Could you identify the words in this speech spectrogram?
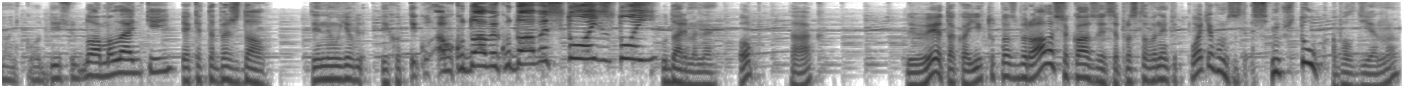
одненько, іди сюди, маленький. Як я тебе ждав. Ти не уявляєш. Тихо, тихо. А куди ви? Куди ви? Стой, стой! Ударь мене. Оп, так. Диви, так, а їх тут назбиралось, оказується. Просто вони під потягом зас- Сім штук. Обалденно.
